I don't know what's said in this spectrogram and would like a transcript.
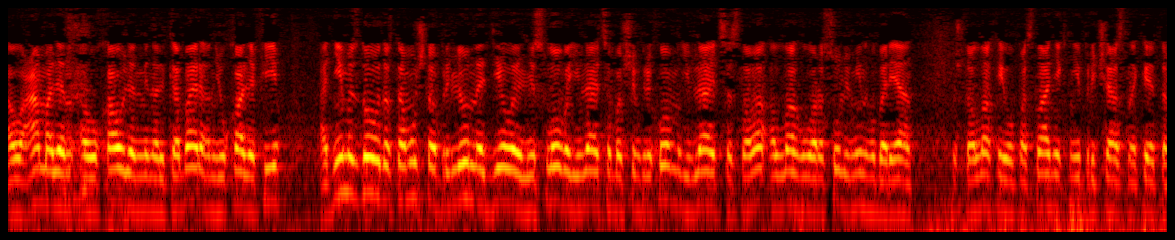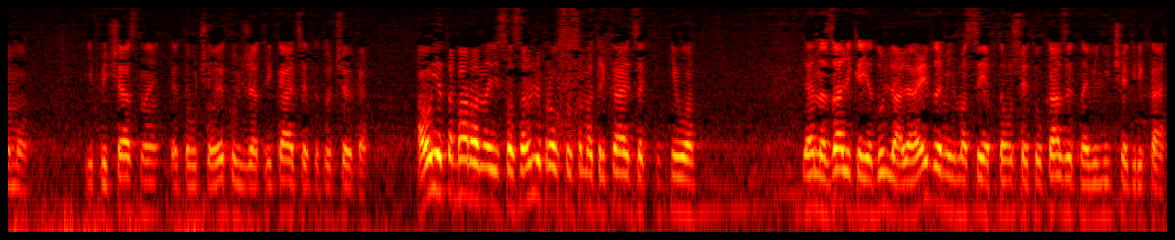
أو عملا أو قولا من الكبائر أن يقال فيه Одним из доводов тому, что определенное дело или слово является большим грехом, является слова Аллаху ва Расулю Мингу Бариан, что Аллах и его посланник не причастны к этому, не причастны к этому человеку, или же отрекаются от этого человека. А у Ятабара на просто сам отрекается от него. Я на залика ядулля аля айбда мильмасея, потому что это указывает на величие греха.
